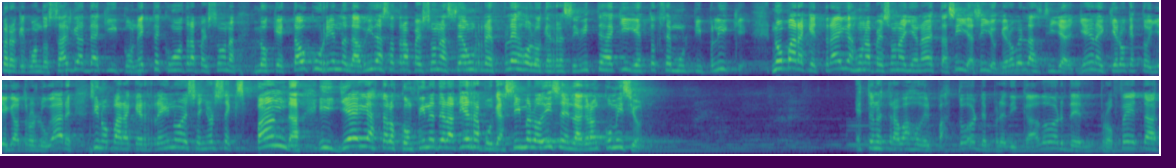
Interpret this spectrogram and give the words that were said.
Pero que cuando salgas de aquí, conectes con otra persona, lo que está ocurriendo en la vida de esa otra persona sea un reflejo de lo que recibiste aquí y esto se multiplique. No para que traigas una persona a llenar esta silla. Sí, yo quiero ver la silla llena y quiero que esto llegue a otros lugares. Sino para que el reino del Señor se expanda y llegue hasta los confines de la tierra, porque así me lo dice en la gran comisión. Esto no es trabajo del pastor, del predicador, del profeta,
